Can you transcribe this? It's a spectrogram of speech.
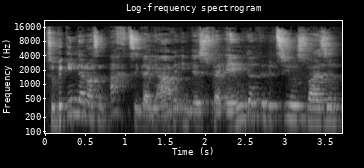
Zu Beginn der 1980er Jahre indes veränderte bzw.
